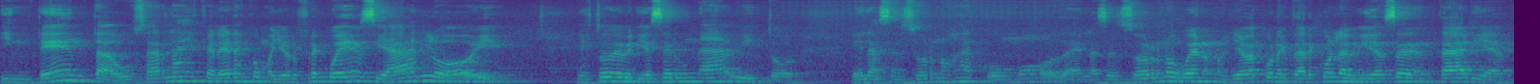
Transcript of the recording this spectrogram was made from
Intenta usar las escaleras con mayor frecuencia, hazlo hoy. Esto debería ser un hábito. El ascensor nos acomoda, el ascensor nos, bueno, nos lleva a conectar con la vida sedentaria.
